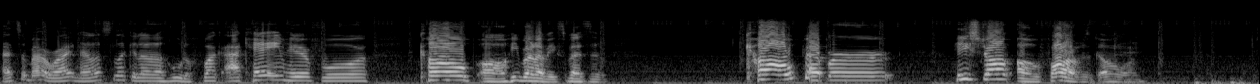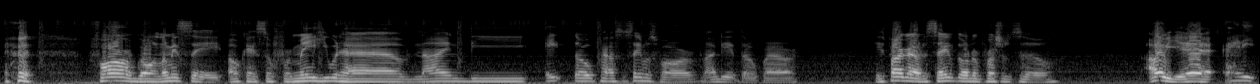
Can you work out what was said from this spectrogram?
That's about right. Now let's look at uh who the fuck I came here for. Cope. Oh, he brought up expensive. Culpepper, He's strong. Oh, Favre is going. Favre going. Let me see. Okay, so for me, he would have 98 throw power. So same as Favre. 98 throw power. He's probably gonna have the same throw under pressure too. Oh yeah, 80.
